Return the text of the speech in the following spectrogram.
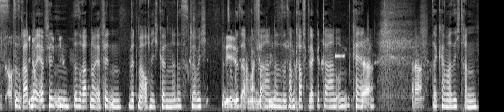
das, das so, Rad neu wiederholt erfinden, das Rad neu erfinden wird man auch nicht können. Ne? Das ist, glaube ich, der Nee, Zug ist das abgefahren. Also das haben Kraftwerk getan und Can. Ja. Da kann man sich dran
